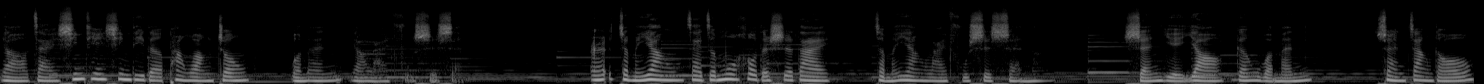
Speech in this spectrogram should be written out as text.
要在新天新地的盼望中，我们要来服侍神。而怎么样在这幕后的时代，怎么样来服侍神呢？神也要跟我们算账的哦。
